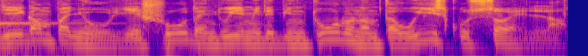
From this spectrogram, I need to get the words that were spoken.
di Campagnoli, esciuta in 2021 in Tauiscu Soella.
